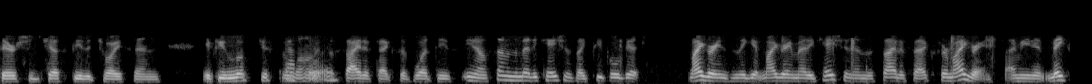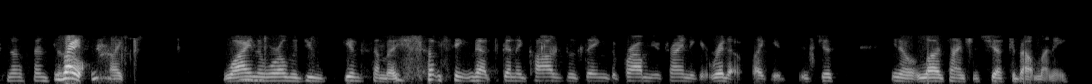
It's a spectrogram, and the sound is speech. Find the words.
there should just be the choice and if you look just Absolutely. at the side effects of what these, you know, some of the medications like people get migraines and they get migraine medication and the side effects are migraines. I mean, it makes no sense at right. all. Like why in the world would you give somebody something that's going to cause the thing, the problem you're trying to get rid of? Like it's it's just, you know, a lot of times it's just about money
